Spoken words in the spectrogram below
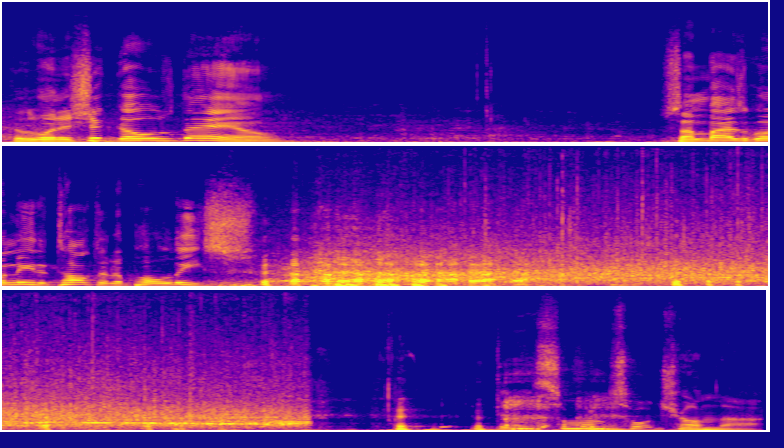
Because when the shit goes down, somebody's gonna need to talk to the police. Didn't someone touch on that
